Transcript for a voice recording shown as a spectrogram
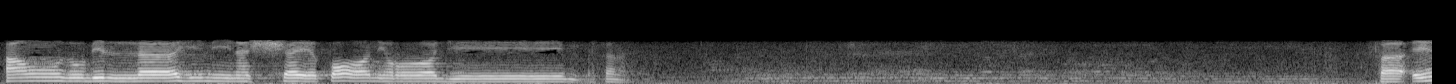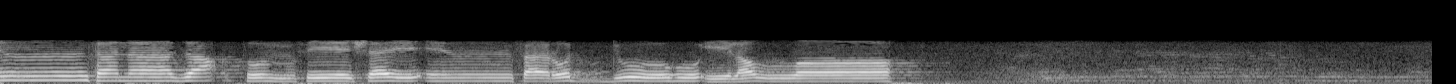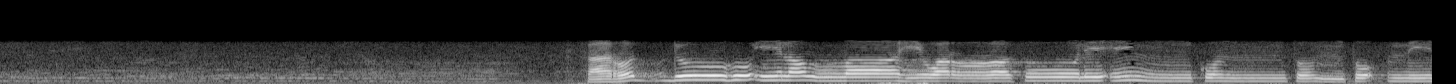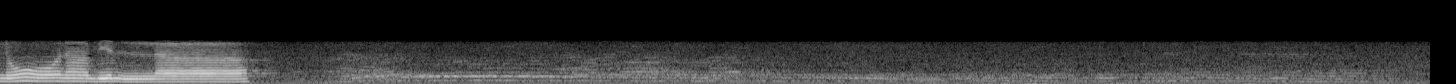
A'udhu billahi minasy syaitanir rajim. Bersama. فإن تنازعتم في شيء فردوه إلى الله. فرد ردوه إلى الله والرسول إن كنتم تؤمنون بالله.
